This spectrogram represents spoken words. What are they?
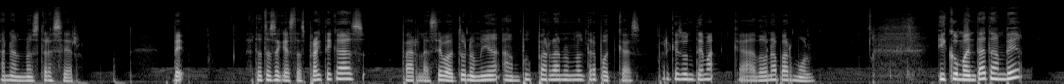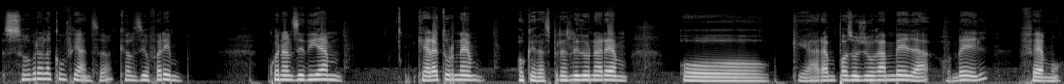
en el nostre ser. Bé, de totes aquestes pràctiques, per la seva autonomia, en puc parlar en un altre podcast, perquè és un tema que dona per molt. I comentar també sobre la confiança que els hi oferim. Quan els hi diem que ara tornem o que després li donarem o que ara em poso a jugar amb ella o amb ell, fem-ho.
